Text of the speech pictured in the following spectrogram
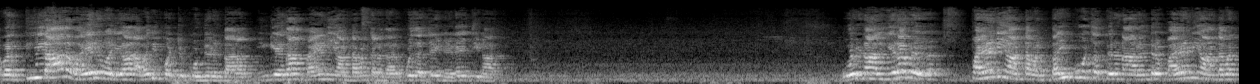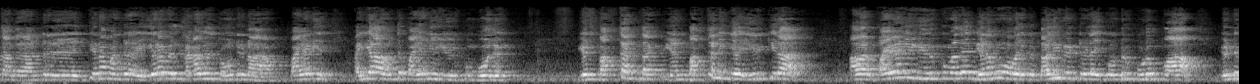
அவர் தீராத வயது வரியால் அவதிப்பட்டுக் கொண்டிருந்தாராம் இங்கேதான் பயணி ஆண்டவன் தனது அற்புதத்தை நிகழ்த்தினார். ஒரு நாள் இரவு பழனி ஆண்டவன் தைப்பூச திருநாள் என்று பழனி ஆண்டவன் தனது அன்று தினம் அன்று இரவில் கனவில் தோன்றினாராம். பழனி ஐயா வந்து பயணியில் இருக்கும் போது என் பக்தன் என் பக்தன் இங்கே இருக்கிறார். அவர் பயணியில் இருக்கும்போதே தினமும் அவருக்கு தளிவெற்றிலை கொண்டு கொடுப்பா என்று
